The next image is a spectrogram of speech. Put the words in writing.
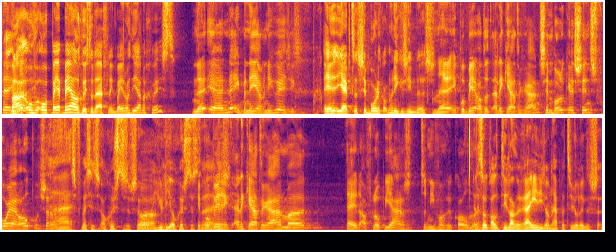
nee, Maar over, over- ben, jij, ben jij al geweest naar de Efteling? Ben je nog die jaar nog geweest? Nee, eh, nee, ik ben dit jaar nog niet geweest. Ik, Jij, jij hebt de symboliek ook nog niet gezien, dus. nee, ik probeer altijd elk jaar te gaan. Symbolica is sinds voorjaar open of zo. Ja, is voor mij sinds augustus of zo. Oh. Juli, augustus. ik eh, probeer dus. echt elk jaar te gaan, maar nee, de afgelopen jaren is het er niet van gekomen. Dat is ook altijd die lange rijen die je dan hebt natuurlijk. Dus, eh,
